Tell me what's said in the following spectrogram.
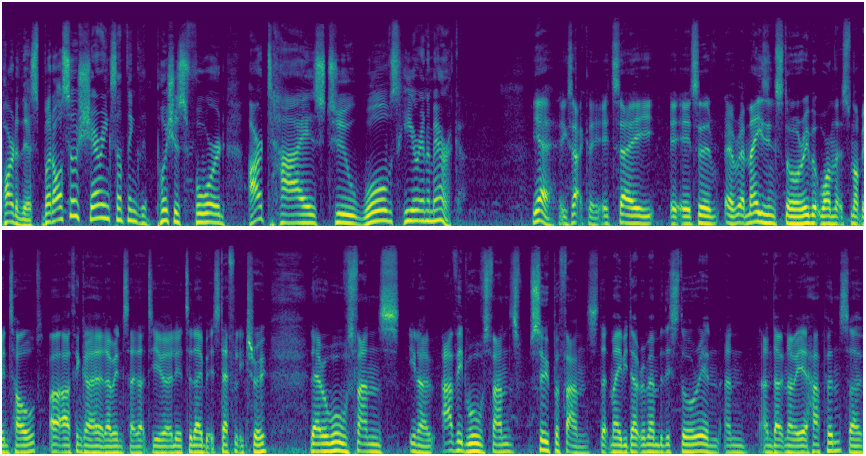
part of this, but also sharing something that pushes forward our ties to Wolves here in America. Yeah, exactly. It's a it's a, a, amazing story, but one that's not been told. I, I, think I heard Owen say that to you earlier today, but it's definitely true. There are Wolves fans, you know, avid Wolves fans, super fans that maybe don't remember this story and and, and don't know it happened. So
